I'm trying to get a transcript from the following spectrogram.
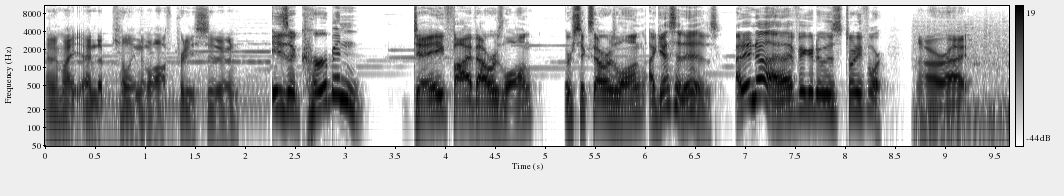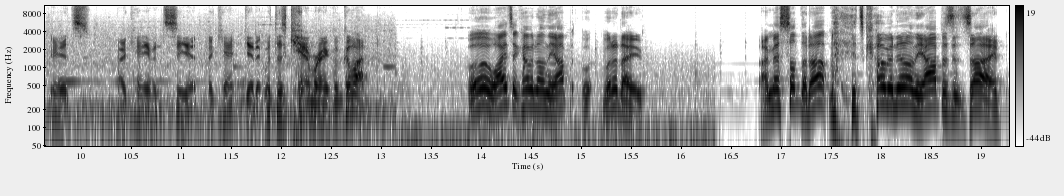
and I might end up killing them off pretty soon. Is a Kerbin day five hours long? Or six hours long? I guess it is. I didn't know. I figured it was 24. All right. It's... I can't even see it. I can't get it with this camera angle. Come on. Whoa, why is it coming on the opposite? What did I... I messed something up. it's coming in on the opposite side.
